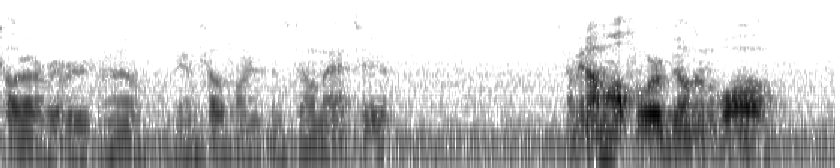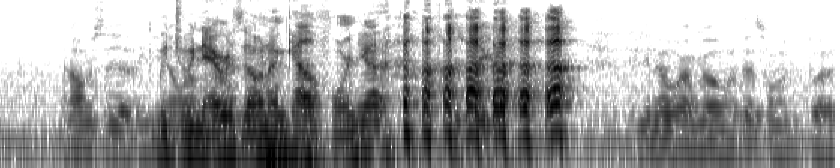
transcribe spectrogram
Colorado River. I know damn California's been stealing that, too. I mean, I'm all for building the wall. And obviously, I think you Between I'm going. Arizona and California? You know where I'm going with this one. But,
